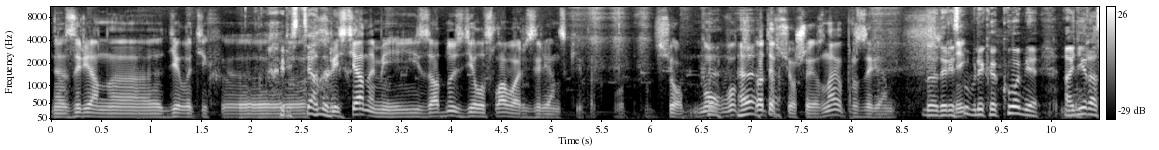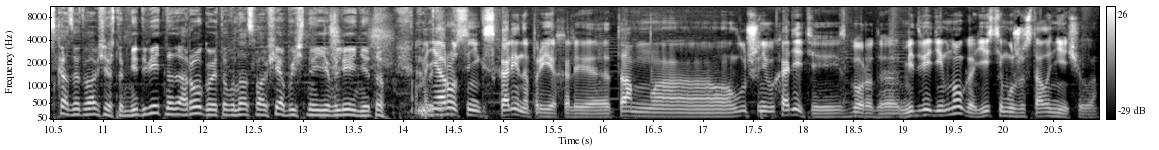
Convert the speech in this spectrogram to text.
зырян э, делать их э, Христианами? христианами и заодно сделал словарь зырянский. Так вот, все. Ну, вот это все, что я знаю про зырян. Ну, это Республика Коми. Они рассказывают вообще, что медведь на дорогу это у нас вообще обычное явление. Там У меня родственники с Халина приехали. Там э, лучше не выходите из города. Медведей много, есть им уже стало нечего.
